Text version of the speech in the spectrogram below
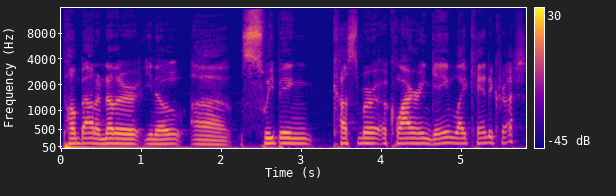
pump out another, you know, uh, sweeping customer acquiring game like Candy Crush?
